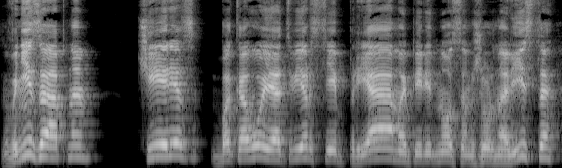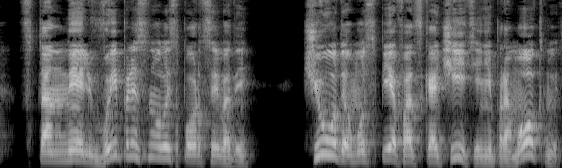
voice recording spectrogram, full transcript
Внезапно Через боковое отверстие прямо перед носом журналиста в тоннель выплеснулась порция воды. Чудом успев отскочить и не промокнуть,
